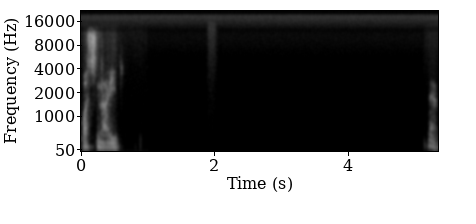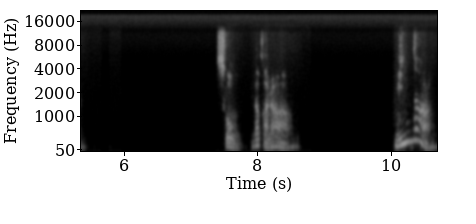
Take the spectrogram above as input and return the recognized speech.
what's naive ね。そう。だから、みんな、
